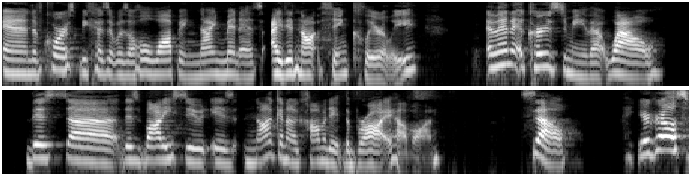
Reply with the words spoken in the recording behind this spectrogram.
And of course, because it was a whole whopping nine minutes, I did not think clearly. And then it occurs to me that, wow, this uh this bodysuit is not going to accommodate the bra I have on. So, your girl's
